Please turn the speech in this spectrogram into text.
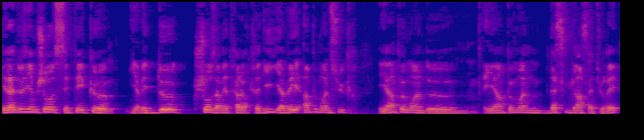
Et la deuxième chose, c'était qu'il y avait deux choses à mettre à leur crédit. Il y avait un peu moins de sucre et un peu moins de et un peu moins d'acide gras saturé,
